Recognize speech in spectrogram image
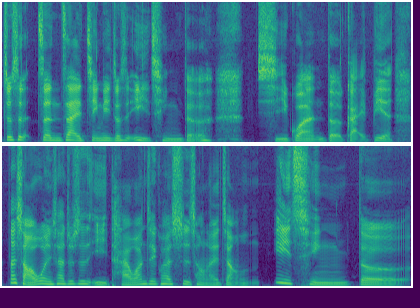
就是正在经历就是疫情的习惯的改变。那想要问一下，就是以台湾这块市场来讲，疫情的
